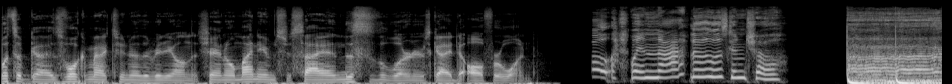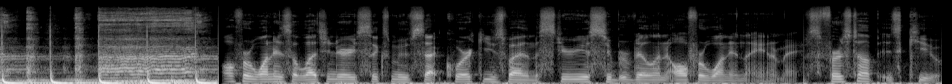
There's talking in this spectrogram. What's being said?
What's up guys, welcome back to another video on the channel. My name is Josiah and this is the learner's guide to All for One. when I lose control. All for One is a legendary 6 move set quirk used by the mysterious supervillain All for One in the anime. First up is Q.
